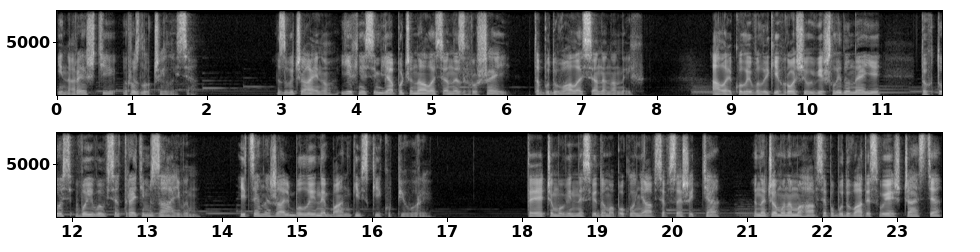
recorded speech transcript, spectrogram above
і нарешті розлучилися. Звичайно, їхня сім'я починалася не з грошей та будувалася не на них. Але коли великі гроші увійшли до неї, то хтось виявився третім зайвим, і це, на жаль, були не банківські купюри. Те, чому він несвідомо поклонявся все життя, на чому намагався побудувати своє щастя,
